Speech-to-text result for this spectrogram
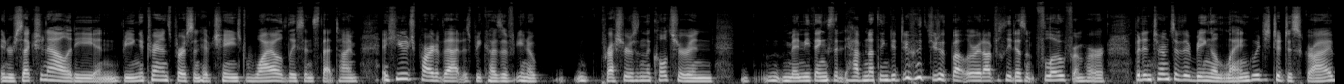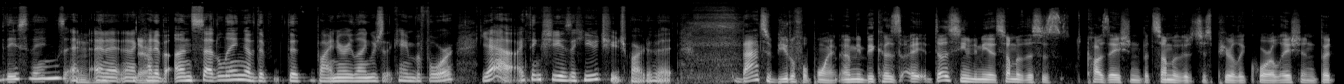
intersectionality and being a trans person have changed wildly since that time. A huge part of that is because of you know pressures in the culture and many things that have nothing to do with Judith Butler. It obviously doesn't flow from her. But in terms of there being a language to describe these things and, mm-hmm. and a, and a yeah. kind of unsettling of the, the binary language that came before, yeah, I think she is a huge, huge part of it. That's a beautiful point. I mean, because it does seem to me that some of this is causation, but some of it's just purely correlation. But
